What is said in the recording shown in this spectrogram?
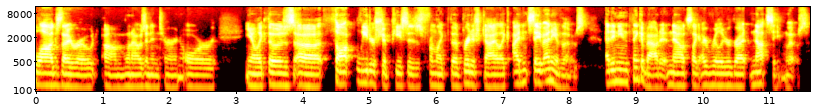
blogs that I wrote um, when I was an intern or you know like those uh, thought leadership pieces from like the british guy like i didn't save any of those i didn't even think about it and now it's like i really regret not saving those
